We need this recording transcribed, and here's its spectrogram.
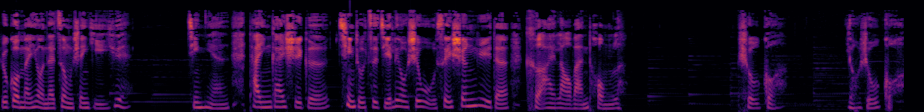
如果没有那纵身一跃，今年他应该是个庆祝自己六十五岁生日的可爱老顽童了。如果，有如果。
